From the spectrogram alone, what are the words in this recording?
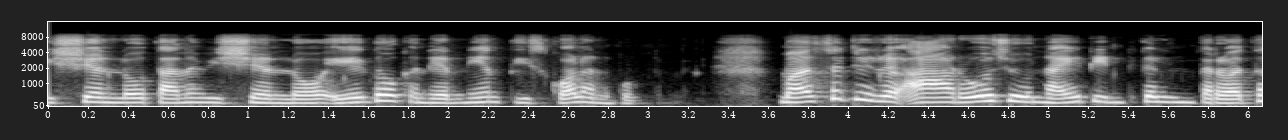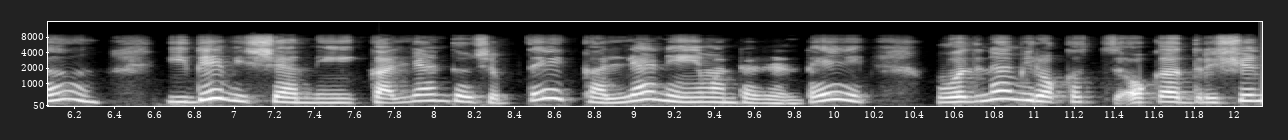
విషయంలో తన విషయంలో ఏదో ఒక నిర్ణయం తీసుకోవాలనుకుంటుంది. మరుసటి ఆ రోజు నైట్ ఇంటికి వెళ్ళిన తర్వాత ఇదే విషయాన్ని కళ్యాణ్తో చెప్తే కళ్యాణ్ ఏమంటాడంటే వదిన మీరు ఒక ఒక దృశ్యం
